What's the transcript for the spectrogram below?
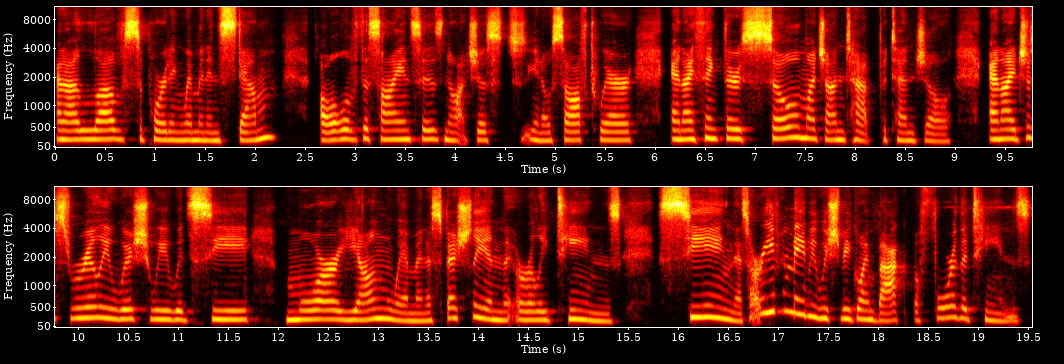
And i love supporting women in stem all of the sciences not just you know software. And i think there's so much untapped potential. And i just really wish we would see more young women especially in the early teens seeing this or even maybe we should be going back before the teens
